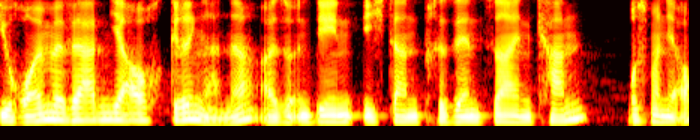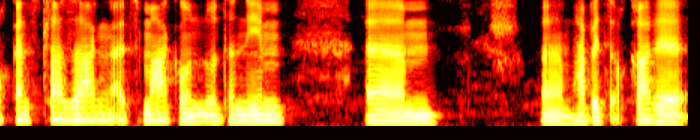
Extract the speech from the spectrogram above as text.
die Räume werden ja auch geringer, ne? Also in denen ich dann präsent sein kann, muss man ja auch ganz klar sagen als Marke und Unternehmen. Ähm, ähm, Habe jetzt auch gerade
